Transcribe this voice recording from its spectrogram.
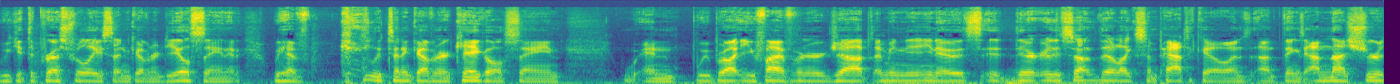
we get the press release on Governor Deal saying it, we have Lieutenant Governor Cagle saying and we brought you 500 jobs. I mean, you know, it's it, they're it's, they're like simpatico on, on things. I'm not sure.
